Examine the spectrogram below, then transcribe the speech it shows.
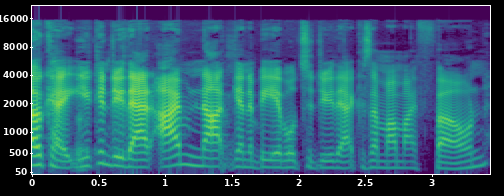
Okay, you can do that. I'm not going to be able to do that because I'm on my phone.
